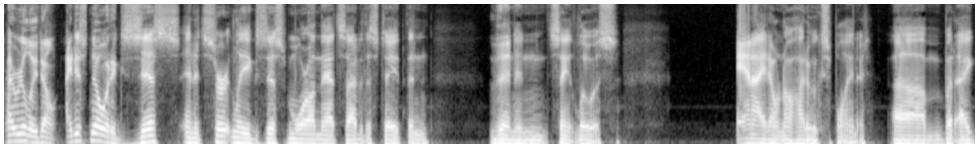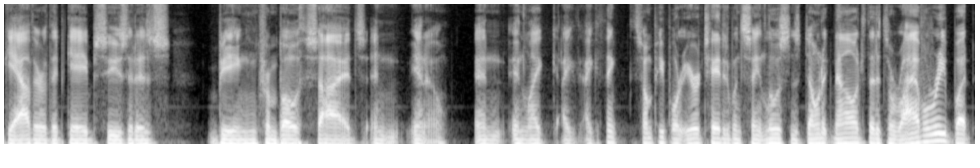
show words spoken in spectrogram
I really don't. I just know it exists and it certainly exists more on that side of the state than than in St. Louis. And I don't know how to explain it. Um, but I gather that Gabe sees it as being from both sides and, you know, and and like I, I think some people are irritated when St. Louisans don't acknowledge that it's a rivalry, but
